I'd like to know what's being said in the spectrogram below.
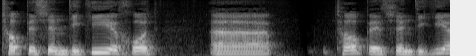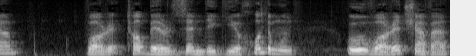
تا به زندگی خود تا به زندگیم تا به زندگی خودمون او وارد شود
